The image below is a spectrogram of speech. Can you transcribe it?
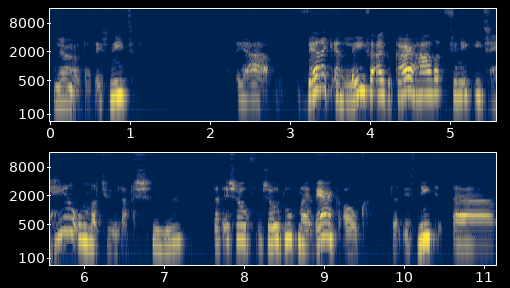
Ja. Nou, dat is niet. Ja, werk en leven uit elkaar halen vind ik iets heel onnatuurlijks. Mhm. Dat is zo, zo doe ik mijn werk ook. Dat is niet ehm,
